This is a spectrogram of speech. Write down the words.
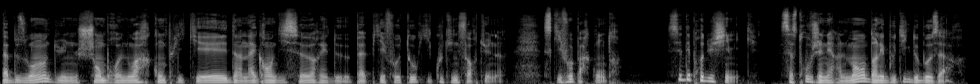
Pas besoin d'une chambre noire compliquée, d'un agrandisseur et de papier photo qui coûte une fortune. Ce qu'il faut par contre, c'est des produits chimiques. Ça se trouve généralement dans les boutiques de beaux-arts.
